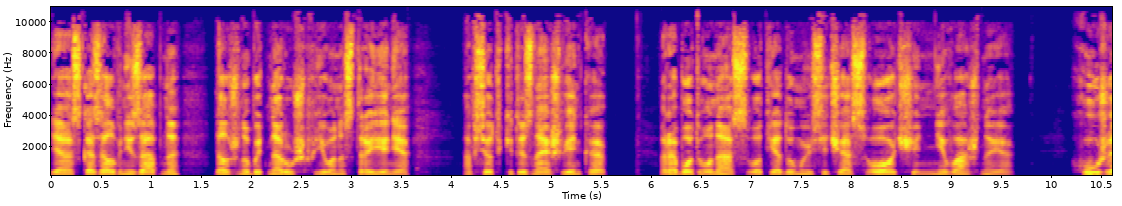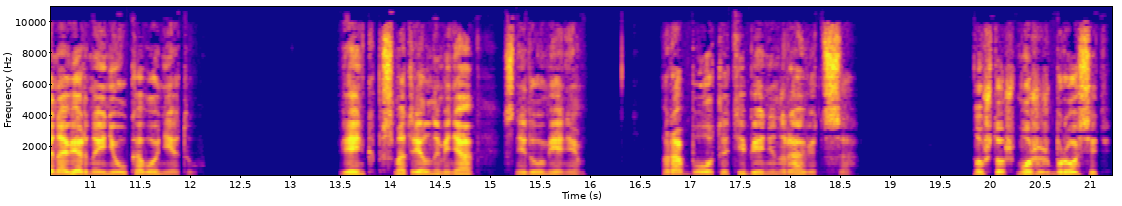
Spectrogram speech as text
Я сказал внезапно, должно быть, нарушив его настроение, а все-таки ты знаешь, Венька, работа у нас, вот я думаю, сейчас очень неважная. Хуже, наверное, ни у кого нету. Венька посмотрел на меня с недоумением. — Работа тебе не нравится. — Ну что ж, можешь бросить.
